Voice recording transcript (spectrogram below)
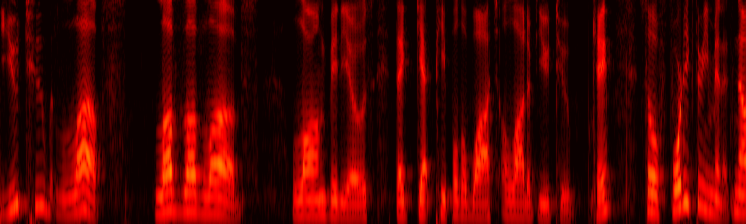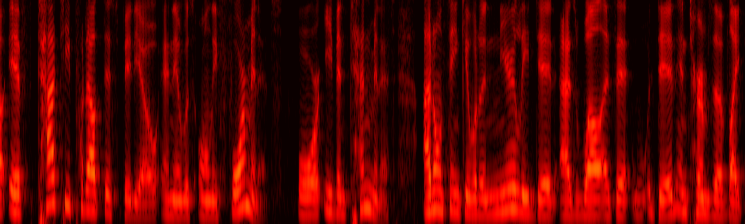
YouTube loves, loves, loves, loves long videos that get people to watch a lot of YouTube. Okay, so 43 minutes. Now, if Tati put out this video and it was only four minutes or even 10 minutes, I don't think it would have nearly did as well as it did in terms of like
